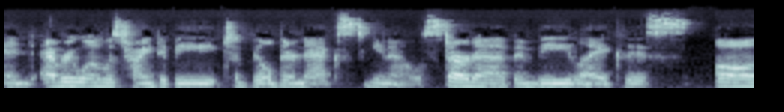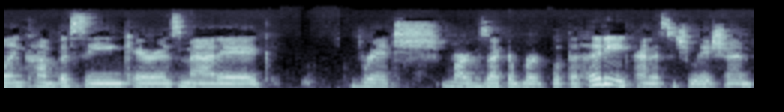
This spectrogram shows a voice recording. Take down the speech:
and everyone was trying to be to build their next you know startup and be like this all encompassing charismatic rich mark zuckerberg with a hoodie kind of situation.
